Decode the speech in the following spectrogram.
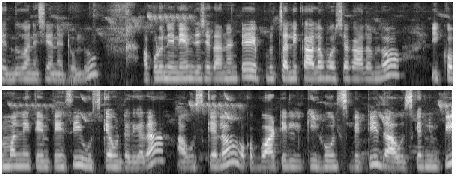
చెందు అనేసి అనేటోళ్ళు. అప్పుడు నేనేం చేసేదాన్ని అంటే ఇప్పుడు చలికాలం వర్షాకాలంలో ఈ కొమ్మల్ని తెంపేసి ఉసుకే ఉంటుంది కదా ఆ ఉసుకేలో ఒక బాటిల్కి హోల్స్ పెట్టి ఆ ఉసుక నింపి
